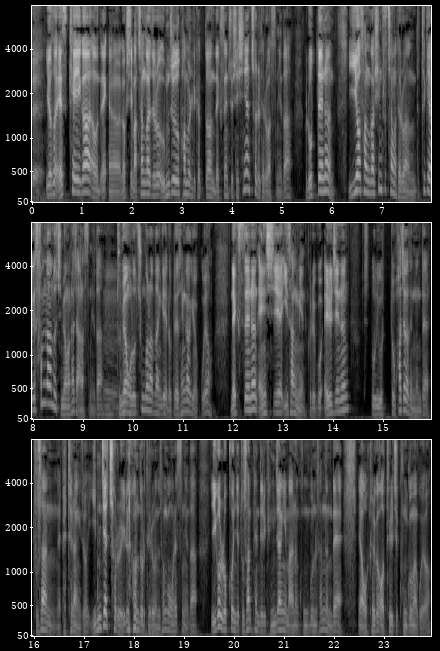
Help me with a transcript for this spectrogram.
네. 이어서 SK가 어, 역시 마찬가지로 음주 파문을 일으켰던 넥센 출신 신현철을 데려왔습니다. 롯데는 이여상과 심수창을 데려왔는데 특이하게 3라운드 지명을 하지 않았습니다. 음. 두 명으로 충분하다는 게 롯데의 생각이었고요. 넥센은 NC의 이상민 그리고 LG는 또 이거 또 화제가 됐는데 두산의 베테랑이죠 임재철을 1라운드로 데려오는 성공을 했습니다. 이걸 놓고 이제 두산 팬들이 굉장히 많은 공분을 샀는데 야, 어, 결과가 될지 궁금하고요.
